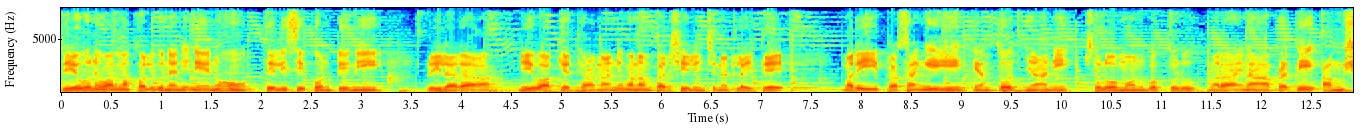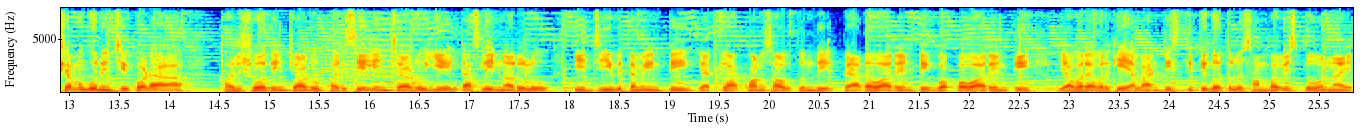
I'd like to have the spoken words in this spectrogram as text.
దేవుని వలన కలుగునని నేను తెలిసి కొంటిని ప్రియులరా ఈ వాక్య ధ్యానాన్ని మనం పరిశీలించినట్లయితే మరి ఈ ప్రసంగి ఎంతో జ్ఞాని సులోమోను భక్తుడు. మరి ఆయన ప్రతి అంశం గురించి కూడా పరిశోధించాడు పరిశీలించాడు. ఏంటి అసలు ఈ నరులు ఈ జీవితం ఏంటి ఎట్లా కొనసాగుతుంది పేదవారేంటి గొప్పవారేంటి ఎవరెవరికి ఎలాంటి స్థితిగతులు సంభవిస్తూ ఉన్నాయి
